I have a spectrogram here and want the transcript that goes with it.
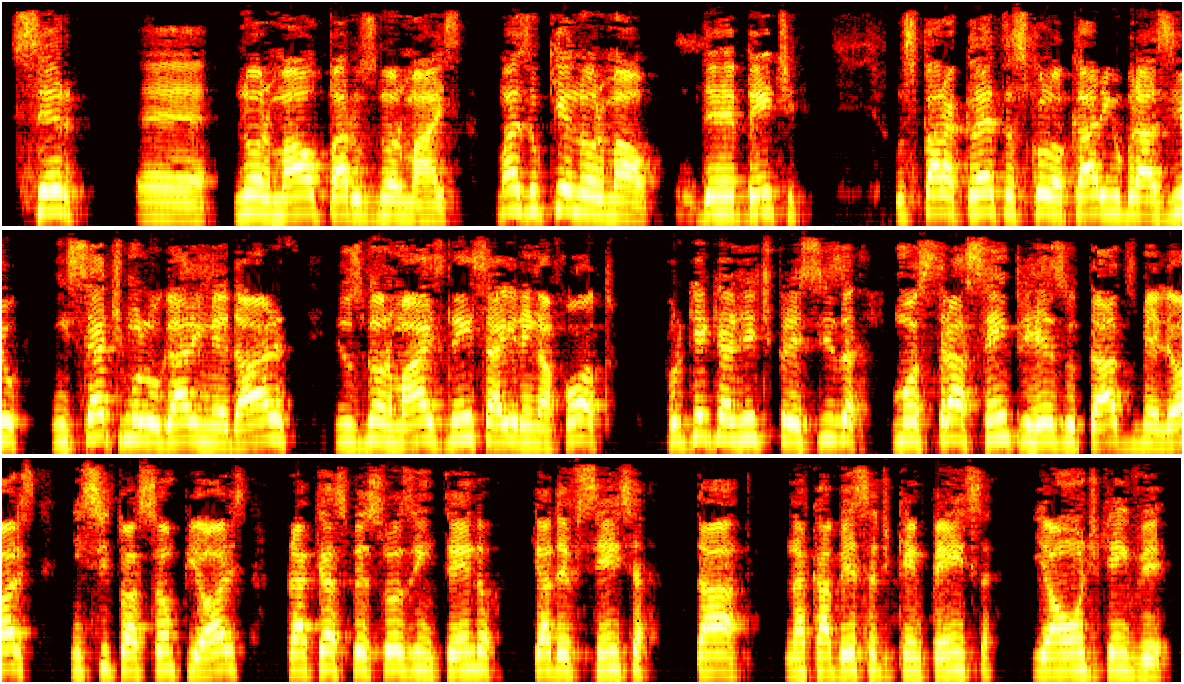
ser é, normal para os normais. Mas o que é normal? De repente, os paracletas colocarem o Brasil em sétimo lugar em medalhas e os normais nem saírem na foto? Por que, que a gente precisa mostrar sempre resultados melhores em situação piores para que as pessoas entendam que a deficiência está na cabeça de quem pensa e aonde quem vê?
